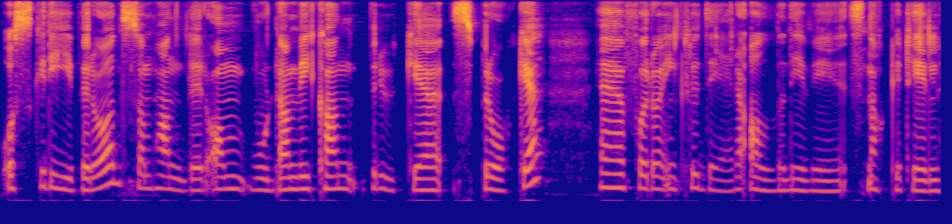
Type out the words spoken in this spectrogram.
og skriveråd som handler om hvordan vi kan bruke språket eh, for å inkludere alle de vi snakker til.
